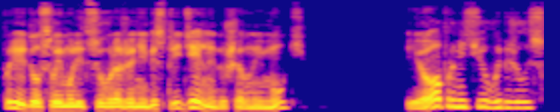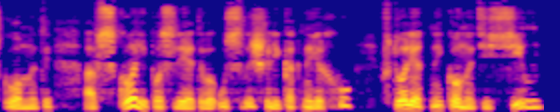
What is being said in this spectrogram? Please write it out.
придал своему лицу выражение беспредельной душевной муки и опрометью выбежал из комнаты, а вскоре после этого услышали, как наверху в туалетной комнате силой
